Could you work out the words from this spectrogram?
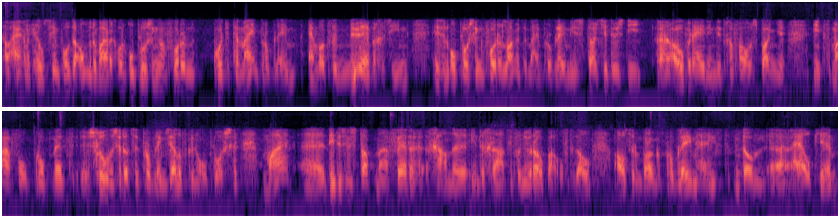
Nou, eigenlijk heel simpel. De andere waren gewoon oplossingen voor een korte termijn probleem. En wat we nu hebben gezien is een oplossing voor een lange termijn probleem. Is dat je dus die uh, overheden, in dit geval Spanje, niet maar volpropt met uh, schulden zodat ze het probleem zelf kunnen oplossen. Maar uh, dit is een stap naar verdergaande integratie van Europa. Oftewel, als er een bank een probleem heeft, dan help je hem.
